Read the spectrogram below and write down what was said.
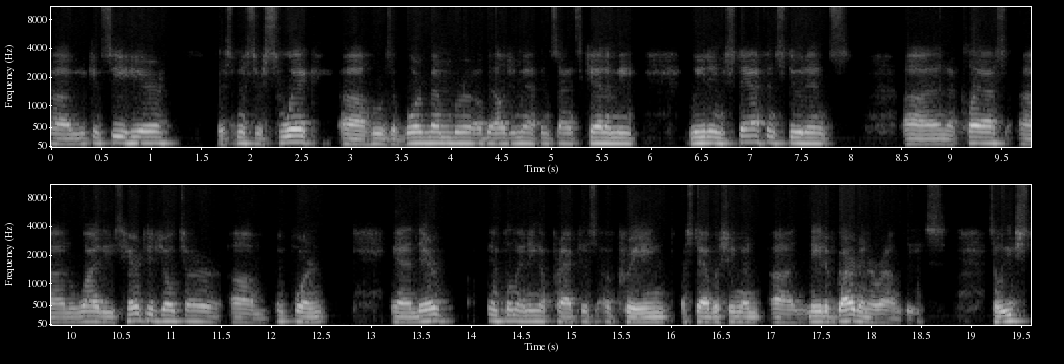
uh, you can see here, this Mr. Swick, uh, who is a board member of the Elgin Math and Science Academy, leading staff and students uh, in a class on why these heritage oaks are um, important. And they're implementing a practice of creating, establishing a, a native garden around these. So each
